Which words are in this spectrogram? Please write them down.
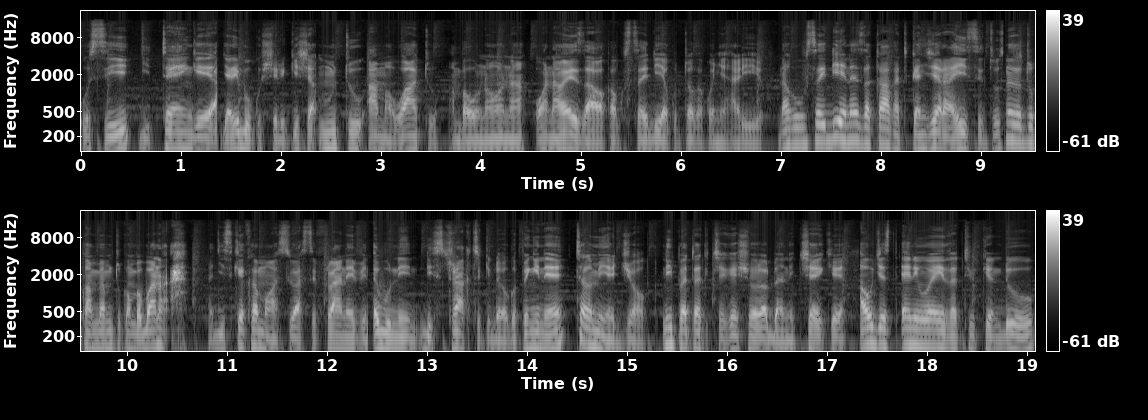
Usijitenge jaribu kushirikisha mtu ama watu ambao unaona wanaweza wakakusaidia kutoka kwenye hali hiyo. Na kukusaidia inaweza kawa katika njia rahisi tu. Unaweza tu kaambia mtu kwamba bwana ah, najisikia kama wasiwasi fulani hivi. Hebu ni distract kidogo. Pengine tell me a joke. Nipe hata kichekesho labda nicheke. Au just any way that you can do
